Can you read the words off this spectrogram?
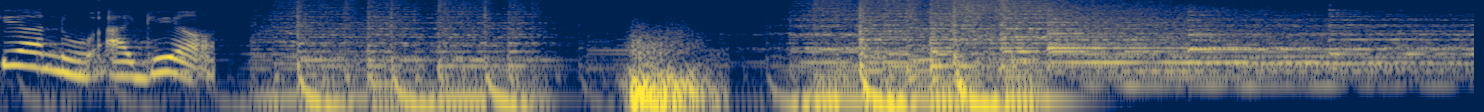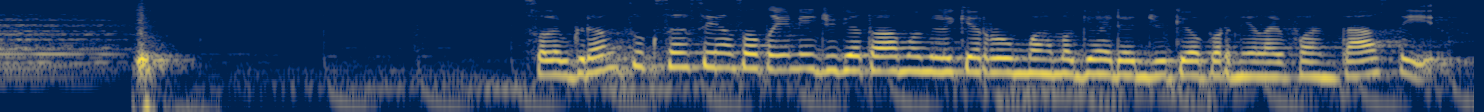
Keanu Agil Selebgram sukses yang satu ini juga telah memiliki rumah megah dan juga bernilai fantastis.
